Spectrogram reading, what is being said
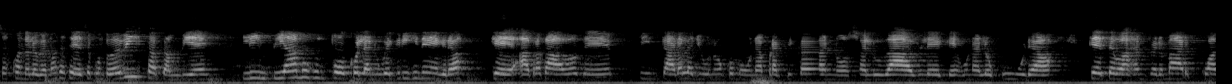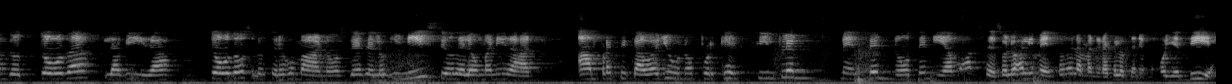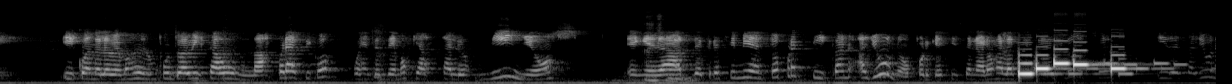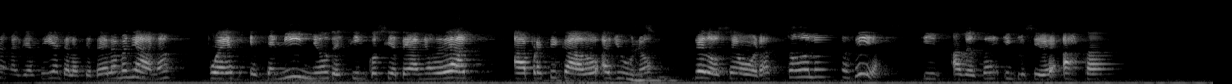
Entonces, cuando lo vemos desde ese punto de vista, también limpiamos un poco la nube gris y negra que ha tratado de pintar el ayuno como una práctica no saludable, que es una locura, que te vas a enfermar, cuando toda la vida, todos los seres humanos, desde los inicios de la humanidad, han practicado ayuno porque simplemente no teníamos acceso a los alimentos de la manera que lo tenemos hoy en día. Y cuando lo vemos desde un punto de vista aún más práctico, pues entendemos que hasta los niños en edad de crecimiento practican ayuno, porque si cenaron a las 7 de la noche y desayunan el día siguiente a las 7 de la mañana, pues ese niño de 5 o 7 años de edad ha practicado ayuno de 12 horas todos los días y a veces inclusive hasta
